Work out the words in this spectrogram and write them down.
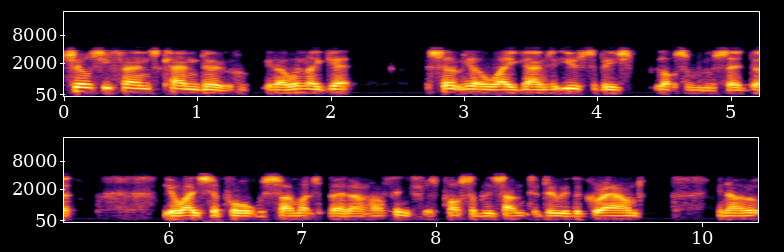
Chelsea fans can do. You know, when they get certainly at away games, it used to be lots of them said that the away support was so much better. I think it was possibly something to do with the ground, you know,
